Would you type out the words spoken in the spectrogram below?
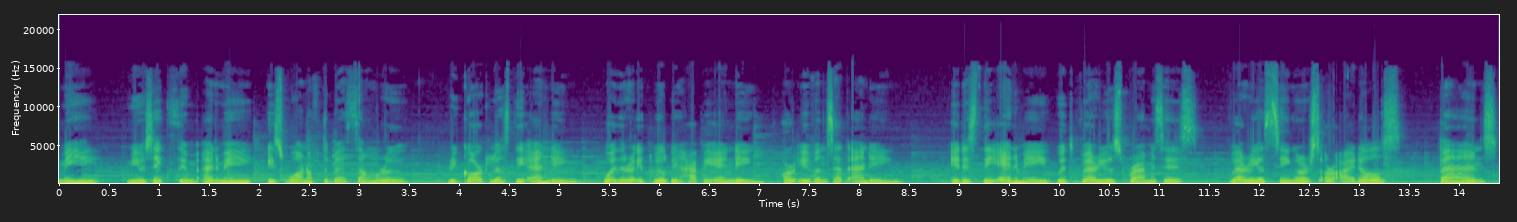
me, music theme anime is one of the best genre, regardless the ending, whether it will be happy ending or even sad ending. It is the anime with various premises, various singers or idols, bands,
